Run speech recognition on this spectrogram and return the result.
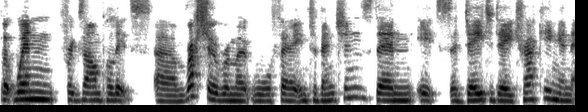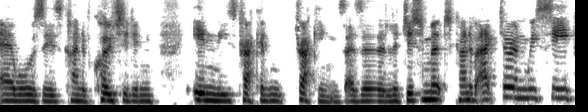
But when, for example, it's um, Russia remote warfare interventions, then it's a day-to-day tracking, and Airwars is kind of quoted in in these tracking trackings as a legitimate kind of actor. And we see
